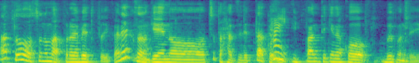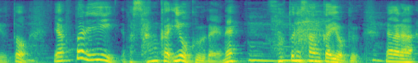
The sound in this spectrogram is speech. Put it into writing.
あとそのまあプライベートというかねその芸能ちょっと外れたこう、はい。一般的なこう部分で言うとやっぱりやっぱ参加意欲だよね。本当に参加意欲。だから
